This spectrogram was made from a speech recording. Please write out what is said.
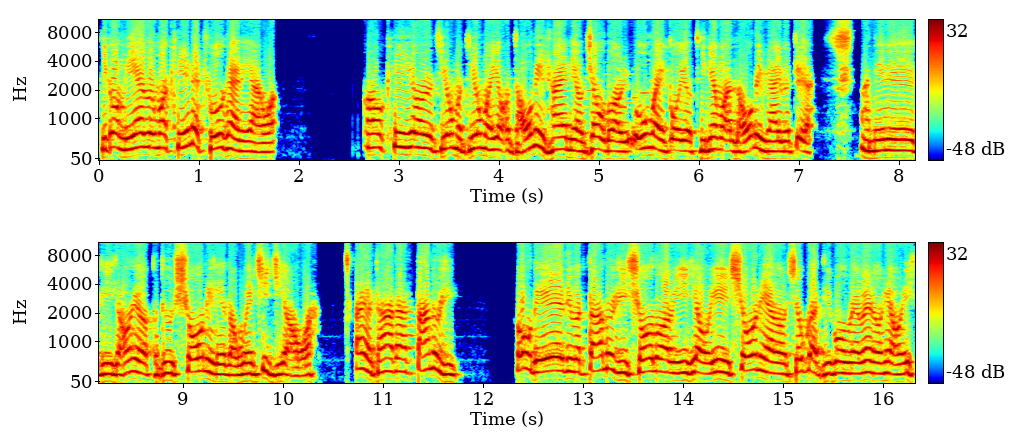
ဒီကောင်နေရာလုံးမှာခင်းနဲ့ထိုးခံနေရကွာโอเคရောဒီရောမဒီရောမရောအတောင်းနေထိုင်းနေအောင်ရောက်သွားပြီ Oh my god ရောဒီနေ့မှာလောင်းနေအများကြီးပဲတွေ့ရအနေနဲ့ဒီလောင်းရောဘသူရှောနေလဲတော့ဝင်ကြည့်ကြည့်အောင်ကွာအဲ့ဒါဒါတားလို့ကြီးဟုတ်တယ်ဒီမှာတားလို့ကြီးရှောသွားပြီဟျောင်းကြီးရှောနေရတော့ရှုပ်ကဒီပုံစံပဲတော့ဟျောင်းကြီး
